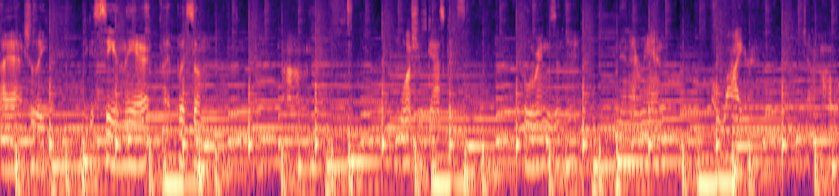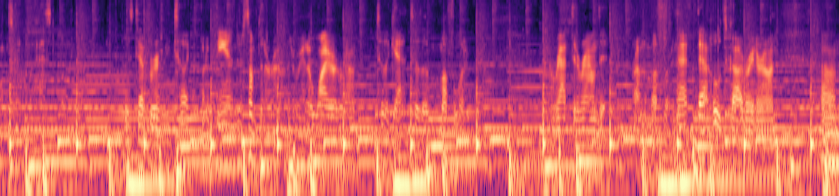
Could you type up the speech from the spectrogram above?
I actually, if you can see in there, I put some um, washers, gaskets, O-rings in there. And then I ran a wire know how long going to last, it was temporary until I could put a band or something around it. I ran a wire around to the gas, to the muffler. I wrapped it around it, around the muffler, and that, that holds carburetor on. Um,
